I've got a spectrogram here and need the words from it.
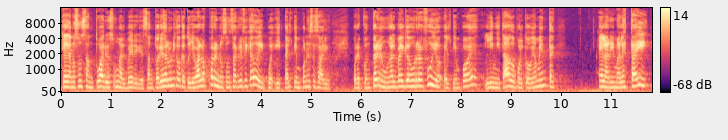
que ya no son santuarios, es un albergue. Santuario es el único que tú llevas los perros y no son sacrificados y pues y está el tiempo necesario. Por el contrario, en un albergue o un refugio, el tiempo es limitado, porque obviamente el animal está ahí,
